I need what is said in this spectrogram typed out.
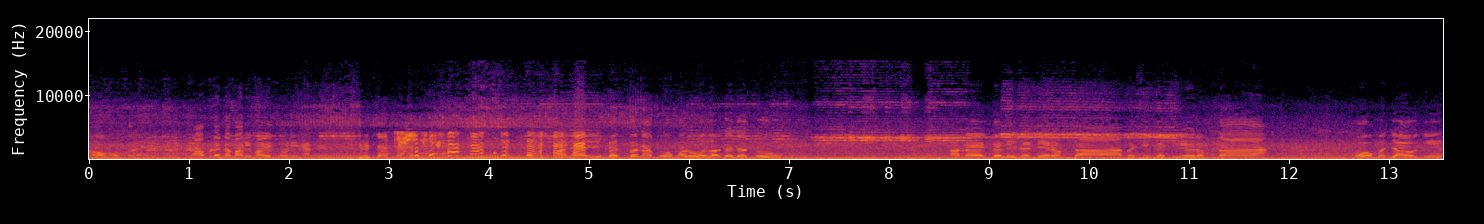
ન મોકલાય. આપણે ને મારી મારી તોડી નાખે. અને એ બચપન આખું અમારું અલગ જ હતું. અમે ગલી દંડી રમતા, પછી ગટીએ રમતા. બહુ મજા આવતી.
